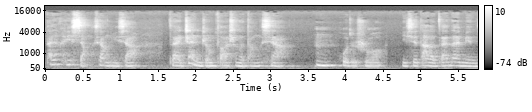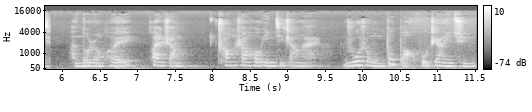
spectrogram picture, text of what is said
大家可以想象一下，在战争发生的当下，嗯，或者说一些大的灾难面前，很多人会患上创伤后应激障碍。如果说我们不保护这样一群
